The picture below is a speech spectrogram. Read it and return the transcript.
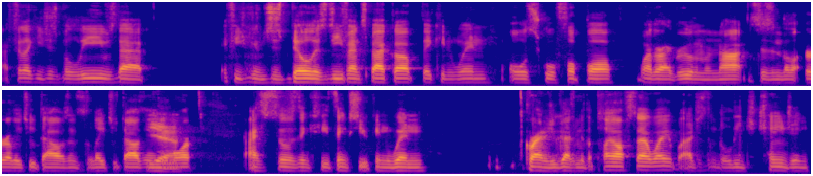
I feel like he just believes that if he can just build his defense back up, they can win old school football. Whether I agree with him or not, this isn't the early 2000s, the late 2000s Yeah. anymore. I still think he thinks you can win. Granted, you guys made the playoffs that way, but I just think the league's changing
